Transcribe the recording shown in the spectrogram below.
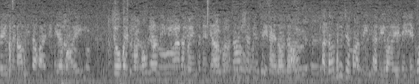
လေးဖွင့်ထားပြီးသားပါနေပြပါတယ်။ကျုံးမဲ့လမ်းပုံးများနေပြီးဆက်သွယ်စနစ်များကိုအထောက်အပံ့ဖြစ်စေနိုင်သောကြောင့်အသုံးပြုခြင်းမှသိခံပေးပါရတဲ့ရခု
